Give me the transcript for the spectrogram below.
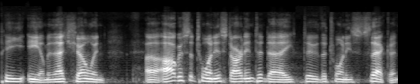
p.m. and that's showing uh, August the 20th, starting today to the 22nd.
